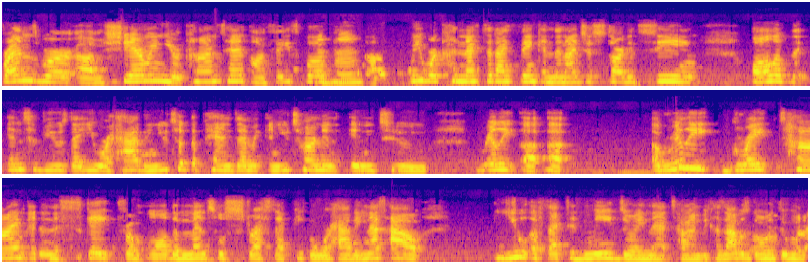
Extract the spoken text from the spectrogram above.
friends were um, sharing your content on Facebook. Mm-hmm. Uh, we were connected, I think, and then I just started seeing all of the interviews that you were having. You took the pandemic and you turned it into really a, a a really great time and an escape from all the mental stress that people were having. That's how you affected me during that time because I was going through my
